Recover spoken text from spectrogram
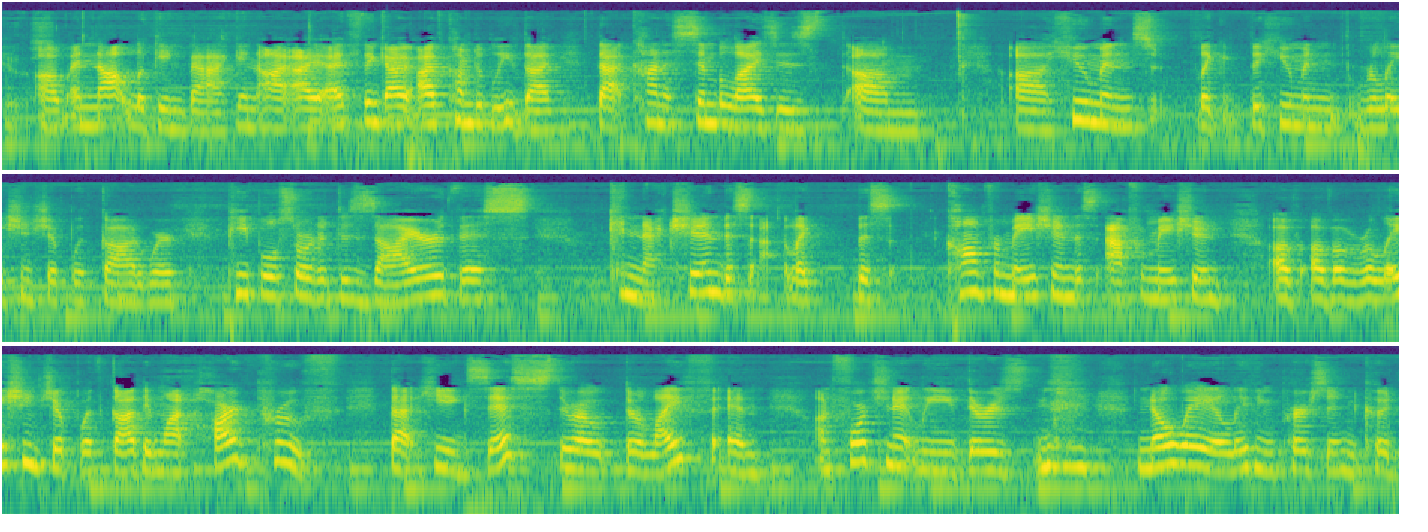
Yes. uh, and not looking back, and I, I, I think I, I've come to believe that that kind of symbolizes um, uh, humans, like the human relationship with God, where people sort of desire this connection, this like this confirmation, this affirmation of, of a relationship with God. They want hard proof that He exists throughout their life, and unfortunately, there is no way a living person could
